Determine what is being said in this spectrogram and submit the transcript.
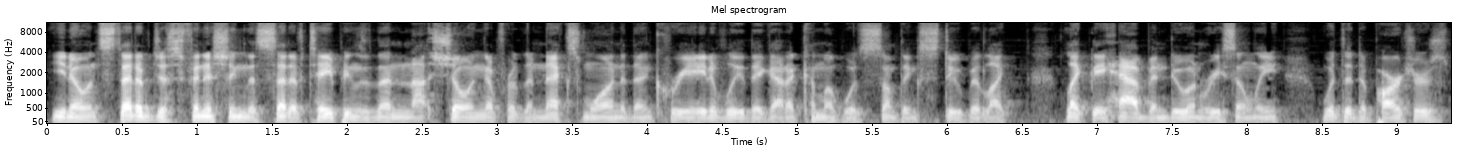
you know, instead of just finishing the set of tapings and then not showing up for the next one, and then creatively they got to come up with something stupid like like they have been doing recently with the departures.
